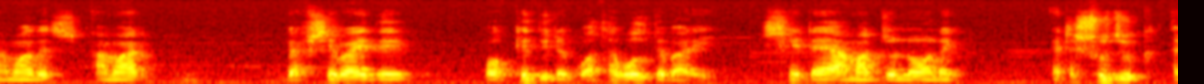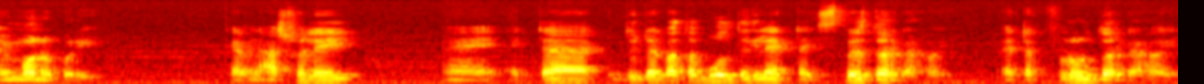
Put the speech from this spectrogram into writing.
আমাদের, আমার ব্যবসায়ী ভাইদের পক্ষে দুইটা কথা বলতে পারি, সেটাই আমার জন্য অনেক, একটা সুযোগ আমি মনে করি। কারণ আসলেই একটা দুটা কথা বলতে গেলে একটা স্পেস দরকার হয়, একটা ফ্লোর দরকার হয়।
